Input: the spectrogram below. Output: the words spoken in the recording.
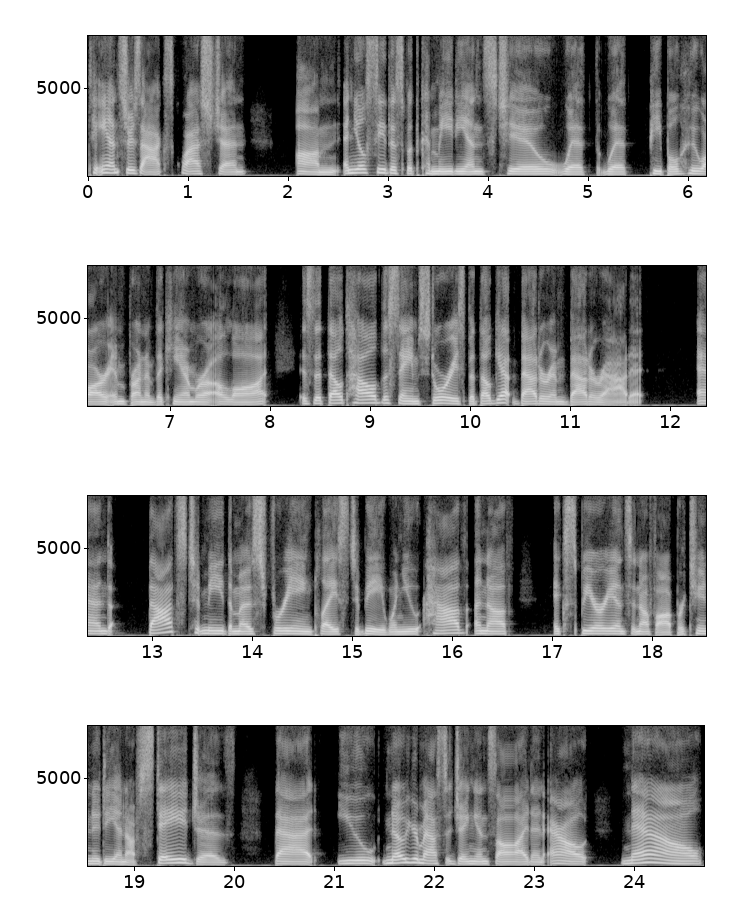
to answer Zack's question, um, and you'll see this with comedians too, with with people who are in front of the camera a lot, is that they'll tell the same stories, but they'll get better and better at it. And that's to me the most freeing place to be when you have enough experience, enough opportunity, enough stages that you know your messaging inside and out. Now,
